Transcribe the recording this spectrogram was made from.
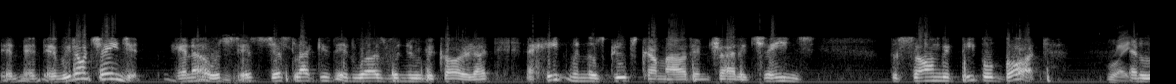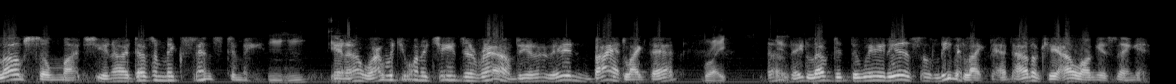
and, and, and we don't change it. You know, it's it's just like it, it was when you recorded. I I hate when those groups come out and try to change the song that people bought Right. and love so much. You know, it doesn't make sense to me. mm-hmm. You know, why would you want to change it around? You know, they didn't buy it like that. Right. You know, Yeah. They loved it the way it is, so leave it like that. I don't care how long you sing it.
